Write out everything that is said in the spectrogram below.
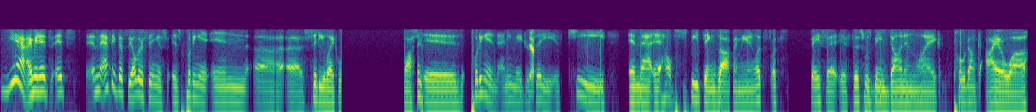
Yeah, I mean it's it's and I think that's the other thing is is putting it in uh, a city like Los Angeles is putting it in any major yep. city is key in that it helps speed things up. I mean, let's let's face it, if this was being done in like Podunk, Iowa,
